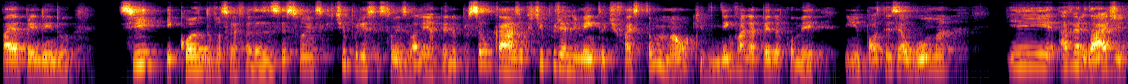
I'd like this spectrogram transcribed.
Vai aprendendo se e quando você vai fazer as exceções, que tipo de exceções valem a pena para o seu caso, que tipo de alimento te faz tão mal que nem vale a pena comer, em hipótese alguma. E a verdade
